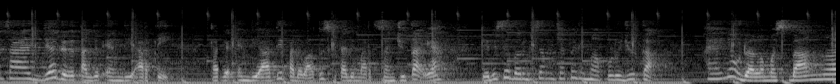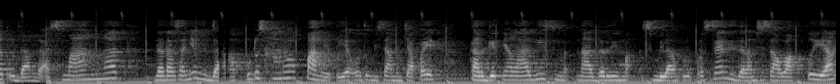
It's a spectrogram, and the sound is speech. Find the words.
saja dari target NDRT. Target NDRT pada waktu sekitar 500 juta ya. Jadi saya baru bisa mencapai 50 juta. Kayaknya udah lemes banget, udah nggak semangat, dan rasanya sudah putus harapan gitu ya untuk bisa mencapai targetnya lagi another 90% di dalam sisa waktu yang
